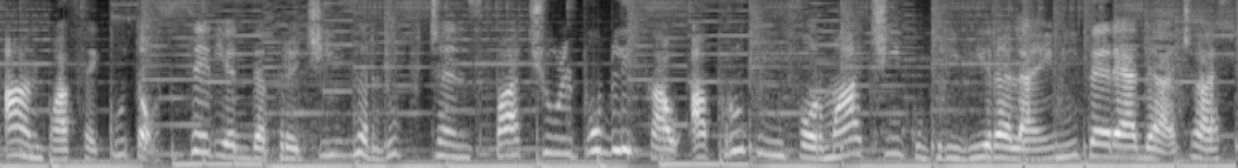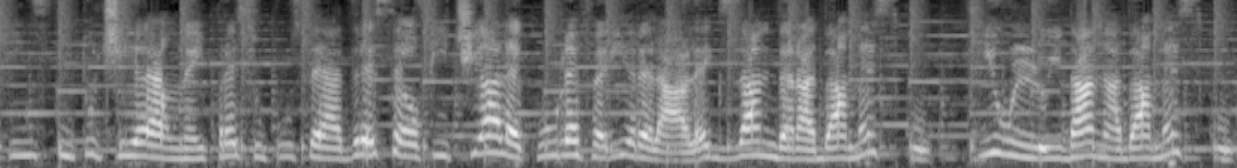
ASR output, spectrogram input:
ANP a făcut o serie de precizări după ce în spațiul public au apărut informații cu privire la emiterea de această instituție a unei presupuse adrese oficiale cu referire la Alexander Adamescu, fiul lui Dan Adamescu.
